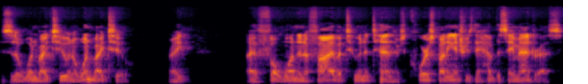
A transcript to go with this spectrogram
this is a one by two and a one by two right? I have a one and a five, a two and a 10. There's corresponding entries. They have the same address.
